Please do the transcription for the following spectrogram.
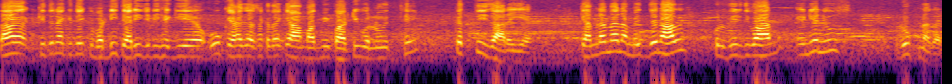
ਤਾਂ ਕਿਤੇ ਨਾ ਕਿਤੇ ਇੱਕ ਵੱਡੀ ਤਿਆਰੀ ਜਿਹੜੀ ਹੈਗੀ ਹੈ, ਉਹ ਕਿਹਾ ਜਾ ਸਕਦਾ ਕਿ ਆਮ ਆਦਮੀ ਪਾਰਟੀ ਵੱਲੋਂ ਇੱਥੇ ਕੀਤੀ ਜਾ ਰਹੀ ਹੈ। ਕੈਮਰਾਮੈਨ ਅਮਿਤ ਦੇ ਨਾਲ ਕੁਲਵੀਰ ਦੀਵਾਨ ਇੰਡੀਆ ਨਿਊਜ਼, ਰੂਪਨਗਰ।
